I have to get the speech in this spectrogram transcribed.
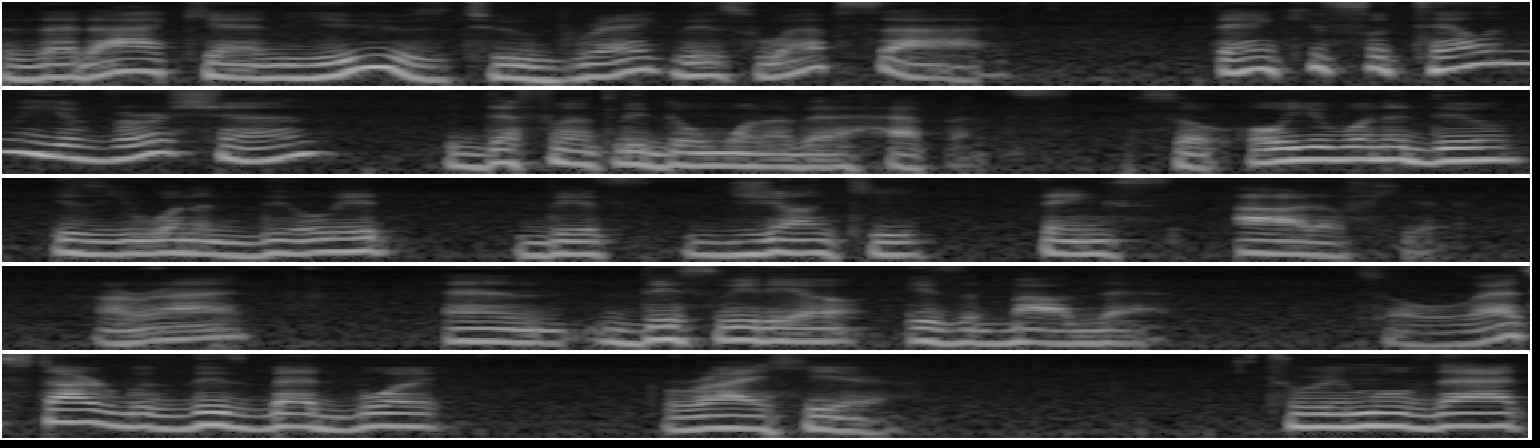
that I can use to break this website. Thank you for telling me your version. You definitely don't want that happens. So all you want to do is you want to delete these junky things out of here. Alright? And this video is about that. So let's start with this bad boy right here. To remove that,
